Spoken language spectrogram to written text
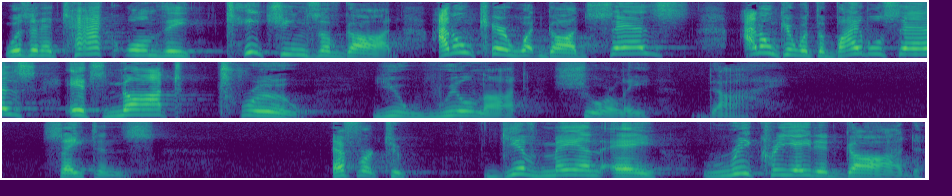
was an attack on the teachings of God. I don't care what God says, I don't care what the Bible says, it's not true. You will not surely die. Satan's effort to give man a recreated God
